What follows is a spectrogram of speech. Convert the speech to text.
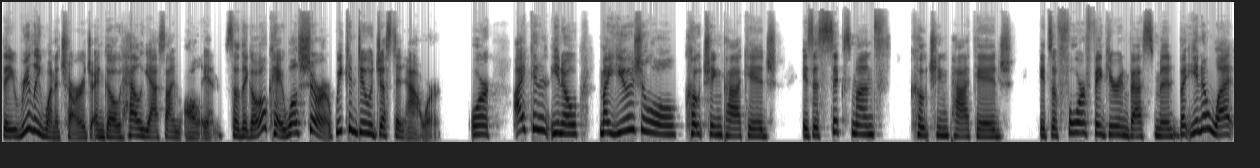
they really want to charge and go, hell yes, I'm all in. So they go, okay, well, sure, we can do just an hour. Or I can, you know, my usual coaching package is a six month coaching package. It's a four figure investment, but you know what?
